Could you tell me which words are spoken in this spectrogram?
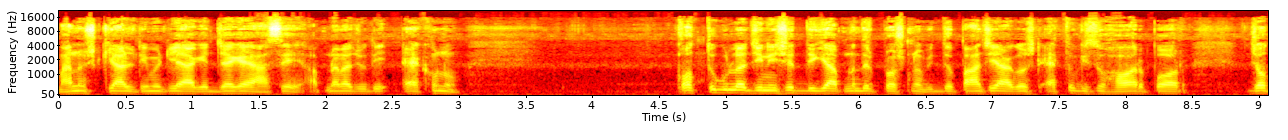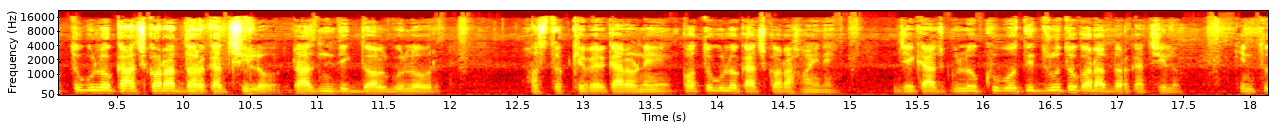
মানুষ কি আলটিমেটলি আগের জায়গায় আছে? আপনারা যদি এখনও কতগুলো জিনিসের দিকে আপনাদের প্রশ্নবিদ্ধ? পাঁচই আগস্ট এত কিছু হওয়ার পর যতগুলো কাজ করার দরকার ছিল, রাজনৈতিক দলগুলোর হস্তক্ষেপের কারণে কতগুলো কাজ করা হয় নাই? যে কাজগুলো খুব অতি দ্রুত করার দরকার ছিল, কিন্তু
